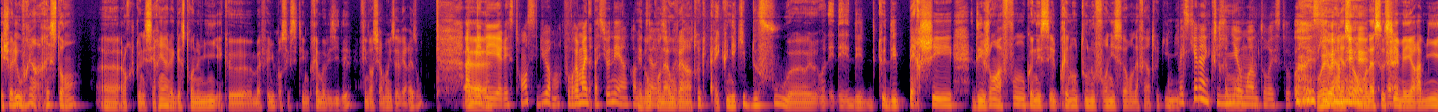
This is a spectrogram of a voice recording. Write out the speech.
Et je suis allé ouvrir un restaurant euh, alors que je connaissais rien à la gastronomie et que ma famille pensait que c'était une très mauvaise idée. Financièrement, ils avaient raison. Ah, mais euh, les restaurants, c'est dur. Il hein. faut vraiment être passionné. Hein, et donc, on a ouvert un truc avec une équipe de fous, euh, que des perchés, des gens à fond. On connaissait le prénom de tous nos fournisseurs. On a fait un truc unique. Mais est-ce qu'il y avait un cuisinier au moins dans ton resto? Oui, bien sûr. Mon associé, meilleur ami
